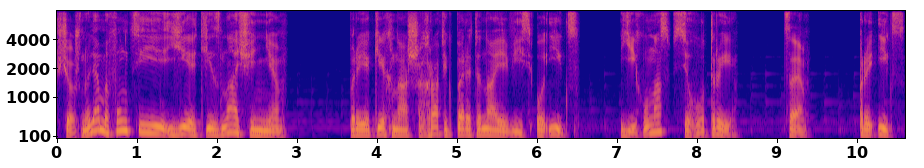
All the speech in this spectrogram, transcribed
Що ж, нулями функції є ті значення, при яких наш графік перетинає вісь ОХ. Їх у нас всього три. Це при х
